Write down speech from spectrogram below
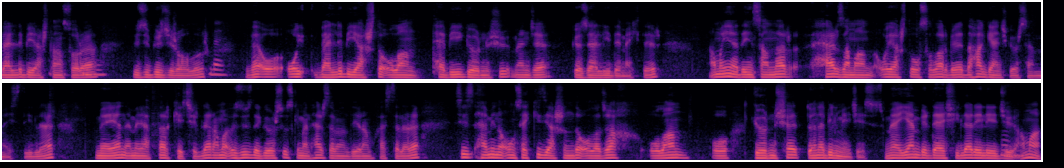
Bəlli bir yaşdan sonra Hı -hı. üzü bir cürə olur Bəli. və o o bəlli bir yaşda olan təbii görünüşü məncə gözəllik deməkdir. Amma yenə də insanlar hər zaman o yaşda olsalar belə daha gənc görsənmək istəyirlər. Müəyyən əməliyyatlar keçirirlər, amma özünüz də görürsüz ki, mən hər zaman deyirəm xəstələrə, siz həmin o 18 yaşında olacaq olan o görünüşə dönə bilməyəcəksiniz. Müəyyən bir dəyişikliklər eləyəcəyik, amma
